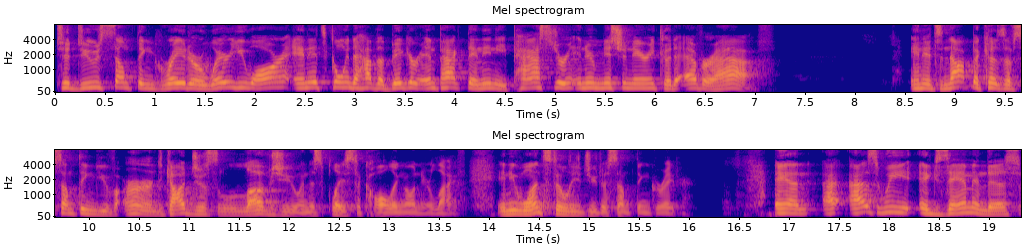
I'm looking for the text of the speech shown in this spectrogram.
to do something greater where you are, and it's going to have a bigger impact than any pastor, intermissionary could ever have. And it's not because of something you've earned. God just loves you and has placed a calling on your life. And He wants to lead you to something greater. And as we examine this,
